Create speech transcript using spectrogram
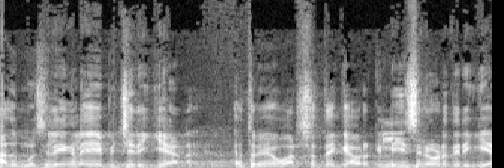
അത് മുസ്ലിങ്ങളെ ഏൽപ്പിച്ചിരിക്കുകയാണ്. എത്രയോ വർഷത്തേക്ക് അവർക്ക് ലീസിന് കൊടുത്തിരിക്കുക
